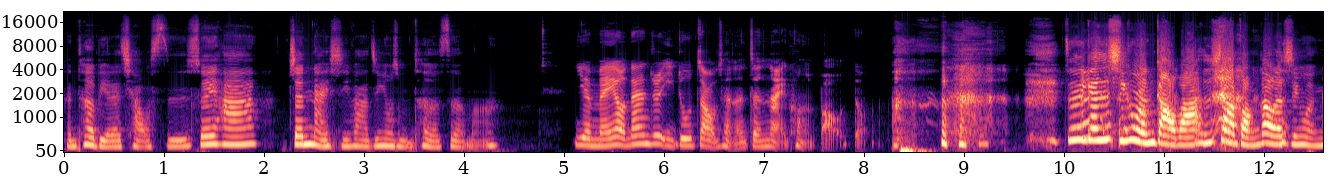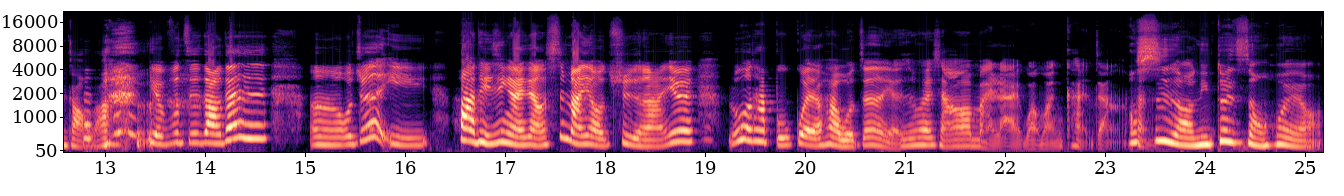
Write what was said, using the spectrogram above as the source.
很特别的巧思，所以它。珍奶洗发精有什么特色吗？也没有，但是就一度造成了真奶控的暴动。这应该是新闻稿吧？是下广告的新闻稿吧？也不知道，但是嗯，我觉得以话题性来讲是蛮有趣的啦。因为如果它不贵的话，我真的也是会想要买来玩玩看这样。哦，是哦，你对这种会哦，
